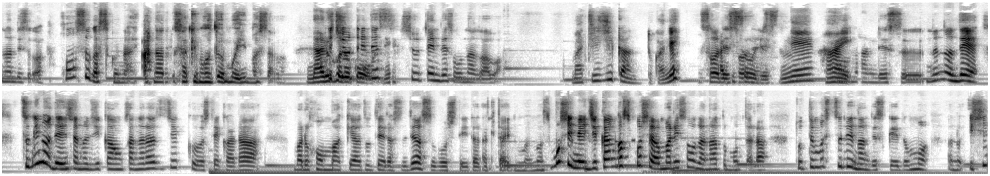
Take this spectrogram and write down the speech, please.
なんですが、本数が少ない。あな先ほども言いましたが。なるほど。終点です、終点です、女川。待ち時間とかね。そうです、そうですね。はいそう。なんです。なので、次の電車の時間を必ずチェックをしてから、マルホンマキアートテラスでは過ごしていただきたいと思います。もしね、時間が少し余りそうだなと思ったら、とっても失礼なんですけれども、あの石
